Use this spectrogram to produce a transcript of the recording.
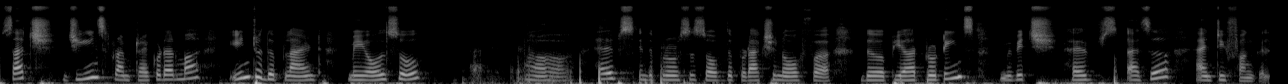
such genes from trichoderma into the plant may also uh, helps in the process of the production of uh, the PR proteins which helps as a antifungal.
